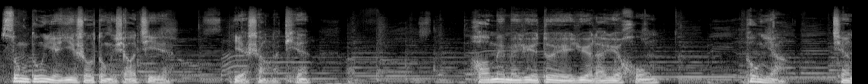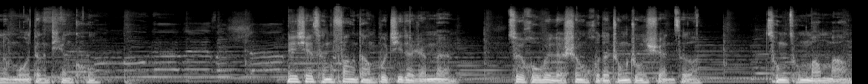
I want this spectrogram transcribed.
宋冬野一首《董小姐》也上了天。好妹妹乐队越来越红，痛痒签了摩登天空。那些曾放荡不羁的人们，最后为了生活的种种选择，匆匆忙忙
